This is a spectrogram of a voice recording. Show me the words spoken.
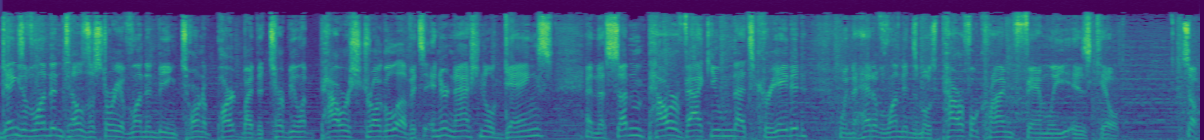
Gangs of London tells the story of London being torn apart by the turbulent power struggle of its international gangs and the sudden power vacuum that's created when the head of London's most powerful crime family is killed. So,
